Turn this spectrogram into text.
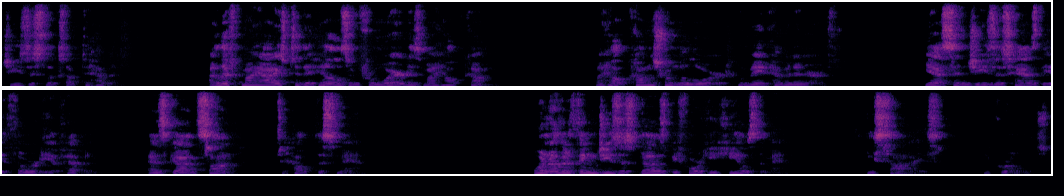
Jesus looks up to heaven. I lift my eyes to the hills, and from where does my help come? My help comes from the Lord who made heaven and earth. Yes, and Jesus has the authority of heaven as God's Son to help this man. One other thing Jesus does before he heals the man he sighs, he groans.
